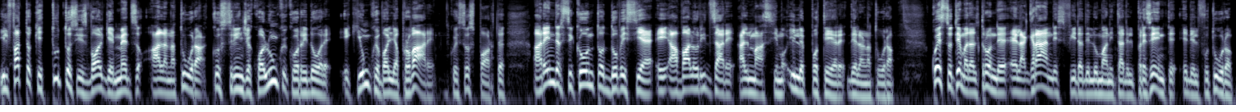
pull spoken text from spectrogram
Il fatto che tutto si svolga in mezzo alla natura costringe qualunque corridore e chiunque voglia provare questo sport a rendersi conto dove si è e a valorizzare al massimo il potere della natura. Questo tema d'altronde è la grande sfida dell'umanità del presente e del futuro.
